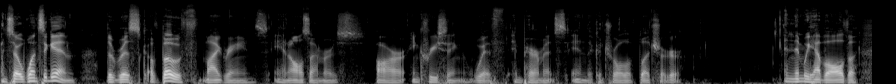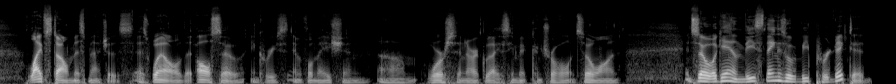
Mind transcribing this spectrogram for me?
And so, once again, the risk of both migraines and Alzheimer's are increasing with impairments in the control of blood sugar. And then we have all the lifestyle mismatches as well that also increase inflammation, um, worsen our glycemic control, and so on. And so, again, these things would be predicted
